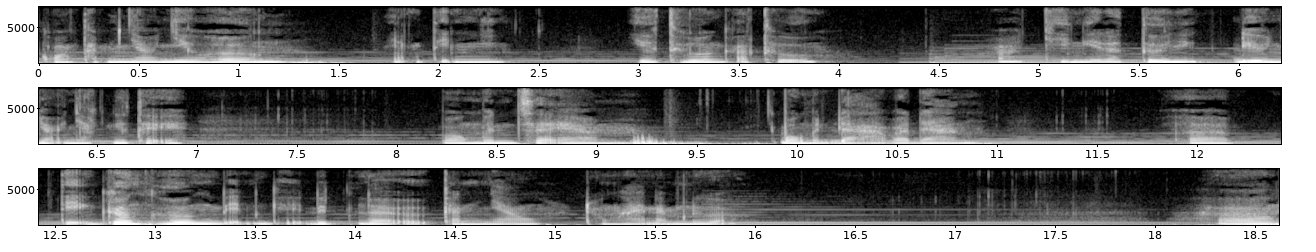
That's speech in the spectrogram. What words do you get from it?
quan tâm nhau nhiều hơn nhắn tin yêu thương các thứ. À, chỉ nghĩ là từ những điều nhỏ nhặt như thế bọn mình sẽ bọn mình đã và đang uh, tiến gần hơn đến cái đích là ở cạnh nhau trong hai năm nữa. Uh,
